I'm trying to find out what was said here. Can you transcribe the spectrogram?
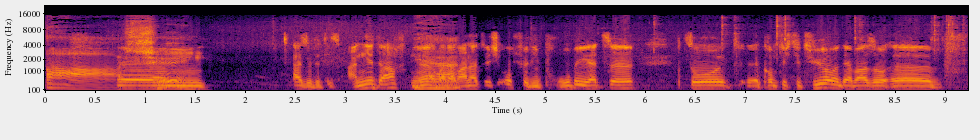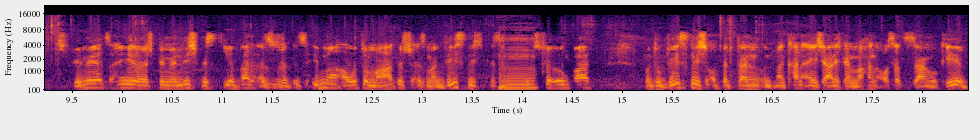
Ah, Ähm, schön. Also das ist angedacht, ne? Ja. aber da war natürlich auch für die Probe jetzt äh, so, kommt durch die Tür und der war so, äh, spielen wir jetzt eigentlich oder spielen wir nicht, wisst ihr was? Also das ist immer automatisch, also man weiß nicht, ist das Mhm. für irgendwas und du weißt nicht, ob es dann, und man kann eigentlich gar nicht mehr machen, außer zu sagen, okay,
